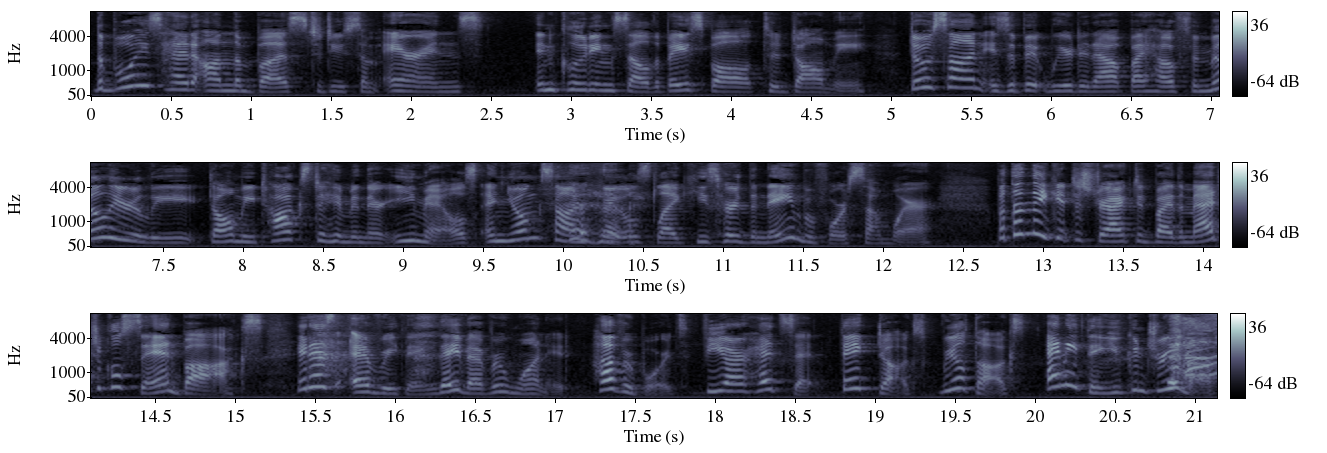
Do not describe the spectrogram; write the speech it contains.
The boys head on the bus to do some errands, including sell the baseball to Dalmi. Dosan is a bit weirded out by how familiarly Dalmi talks to him in their emails, and Yongsan feels like he's heard the name before somewhere. But then they get distracted by the magical sandbox. It has everything they've ever wanted hoverboards, VR headset, fake dogs, real dogs, anything you can dream of.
